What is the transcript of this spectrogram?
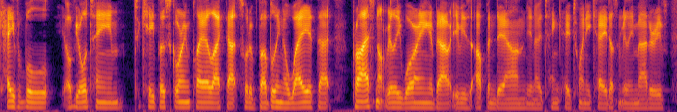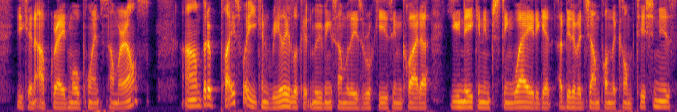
capable of your team to keep a scoring player like that sort of bubbling away at that price, not really worrying about if he's up and down, you know, 10k, 20k, doesn't really matter if you can upgrade more points somewhere else. Um, but a place where you can really look at moving some of these rookies in quite a unique and interesting way to get a bit of a jump on the competition is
